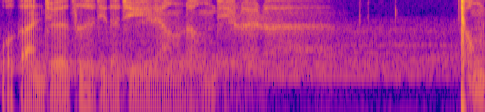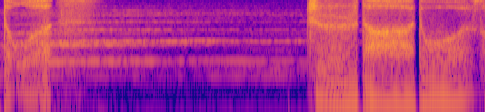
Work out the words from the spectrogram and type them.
我感觉自己的脊梁冷起来了，痛得我。直打哆嗦。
